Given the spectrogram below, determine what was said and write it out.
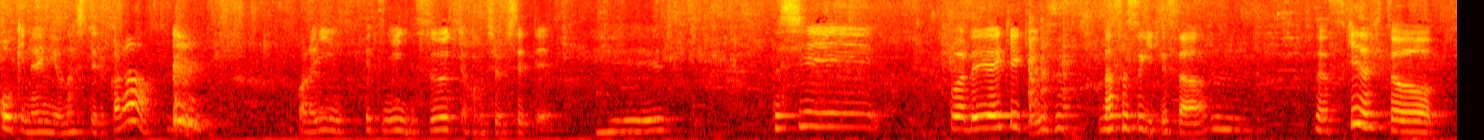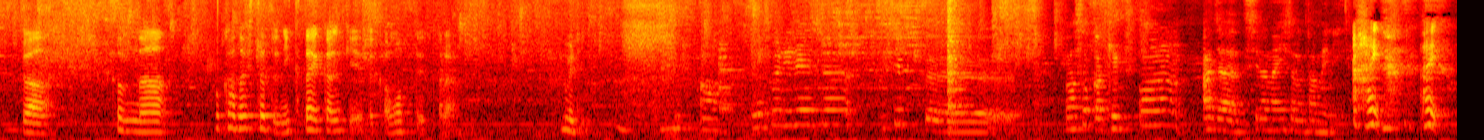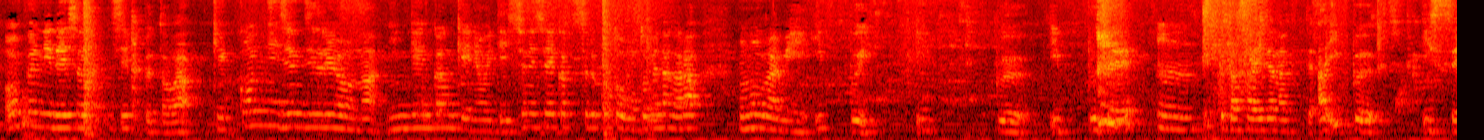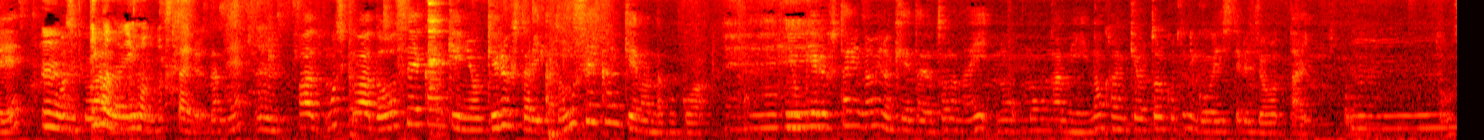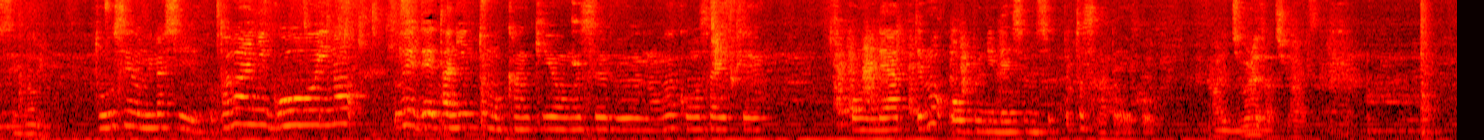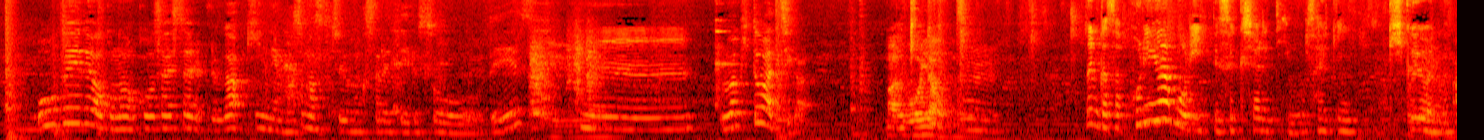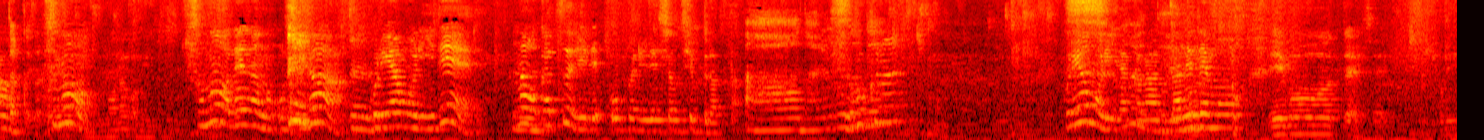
大きな意味をなしてるからからいい別にいいんですって話をしてて。へえ私は恋愛経験薄なさすぎてさ。なんか好きな人がそんな他の人と肉体関係とか持ってたら無理。あオープンリレーションシップはそっか結婚あじゃあ知らない人のために。はいはい。オープンリレーションシップとは結婚に準じるような人間関係において一緒に生活することを求めながらモノガミ一夫一夫一夫制？うん。一夫多妻じゃなくてあ一夫一世？うん。もしくは今の日本のスタイル。だね。うん。はもしくは同性関係における2人あ同性関係なんだここは。へにおける2人のみの形態を取らないのモンガミーの関係を取ることに合意している状態。うん。同性のみ。同性のみらしい。お互いに合意の上で他人とも関係を結ぶのが交際中既婚であってもオープンリレーションシップとされる。マリッジブレードは違うんですか欧米ではこの交際スタイルが近年ますます注目されているそうです。浮気とは違う、まあ合意だもん。ねうなんかさポリアモリーってセクシャリティも最近聞くようになったくないそのそのレナの推しがうん。ポリアモリーで、うん。なおかつリレオープンリレーションシップだった。ああなるほどね。すごくない？ポリアモリーだから誰でも。ミ英語だよねポリ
